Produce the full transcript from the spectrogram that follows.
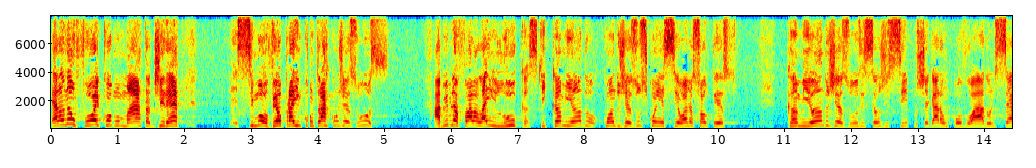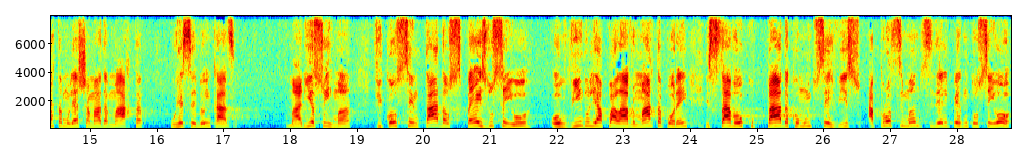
Ela não foi como Marta, direto, se moveu para encontrar com Jesus. A Bíblia fala lá em Lucas que caminhando, quando Jesus conheceu, olha só o texto. Caminhando Jesus e seus discípulos chegaram a um povoado onde certa mulher chamada Marta o recebeu em casa. Maria, sua irmã, ficou sentada aos pés do Senhor, ouvindo-lhe a palavra. Marta, porém, estava ocupada com muito serviço. Aproximando-se dele, perguntou: Senhor,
